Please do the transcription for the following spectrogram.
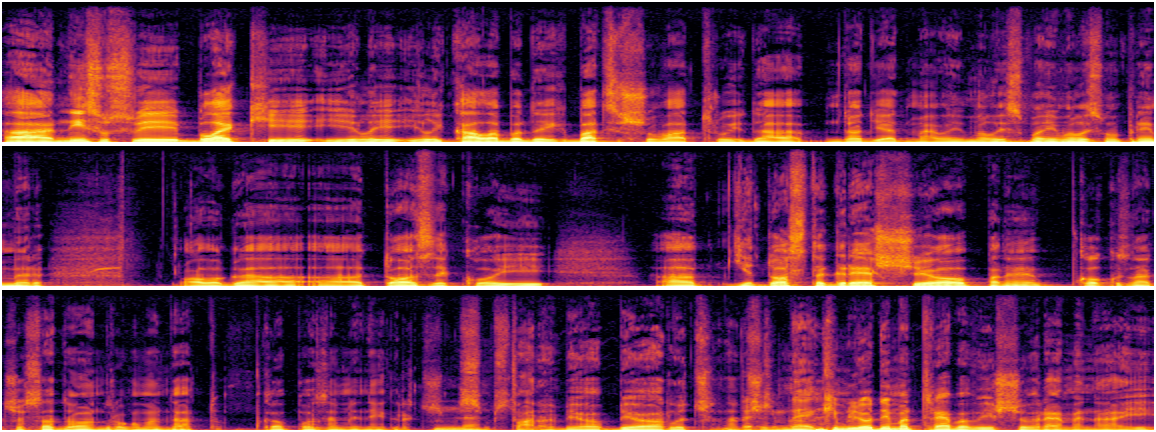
a, nisu svi bleki ili, ili kalaba da ih baciš u vatru i da, da odjedma. Evo, imali smo, imali smo primjer ovoga a, Toze koji a, je dosta grešio, pa ne koliko značio sad u ovom drugom mandatu kao pozemljeni igrač. Da. Mislim, stvarno je bio, bio odličan. Znači, Beckenbauer. nekim ljudima treba više vremena i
